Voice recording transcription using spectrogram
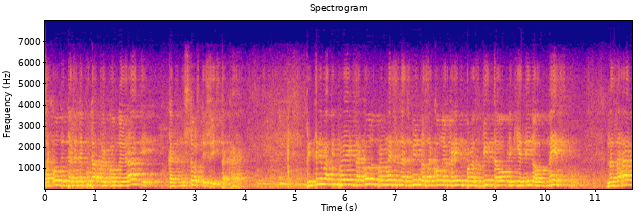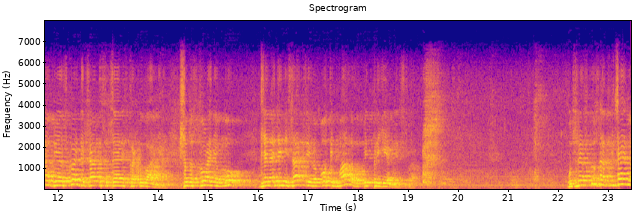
заходить навіть депутат Верховної Ради, каже, ну що ж ти життя така? Підтримати проєкт закону про внесення змін до закону України про збір та облік єдиного внеску на загальне обов'язкове державне соціальне страхування щодо створення умов для детинізації роботи малого підприємництва. У зв'язку з надзвичайно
